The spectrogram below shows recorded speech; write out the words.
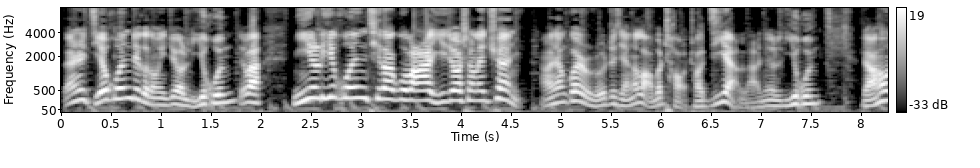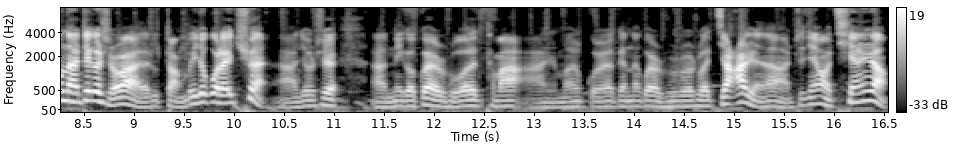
但是结婚这个东西就要离婚，对吧？你一离婚，七大姑八大姨就要上来劝你啊。像怪叔叔之前跟老婆吵吵急眼了，就离婚。然后呢，这个时候啊，长辈就过来劝啊，就是啊，那个怪叔叔他妈啊，什么过来跟那怪叔叔说说，家人啊之间要谦让。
